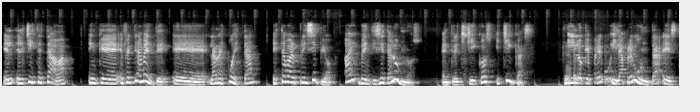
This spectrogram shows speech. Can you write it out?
el, el chiste estaba en que efectivamente eh, la respuesta estaba al principio. Hay 27 alumnos, entre chicos y chicas. Y, lo que y la pregunta es,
